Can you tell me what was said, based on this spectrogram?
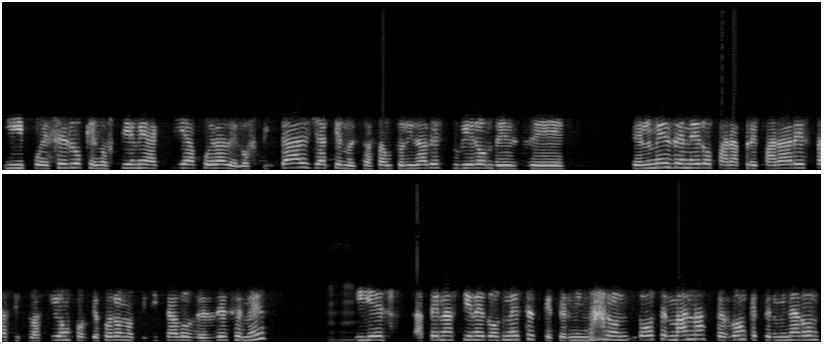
y pues es lo que nos tiene aquí afuera del hospital, ya que nuestras autoridades tuvieron desde el mes de enero para preparar esta situación porque fueron notificados desde ese mes y es apenas tiene dos meses que terminaron, dos semanas, perdón, que terminaron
